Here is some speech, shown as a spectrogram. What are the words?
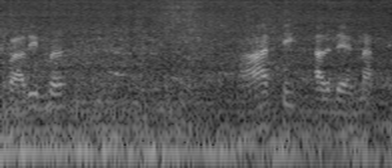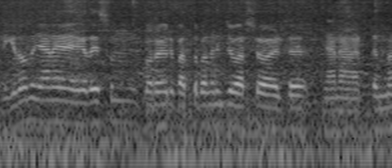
അപ്പോൾ അതിന്ന് ആട്ടി അതിന്റെ എണ്ണ. എനിക്ക് തോന്നുന്നു ഞാൻ ഏകദേശം കുറേ ഒരു പത്ത് പതിനഞ്ച് വർഷമായിട്ട് ഞാൻ ആട്ടുന്ന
